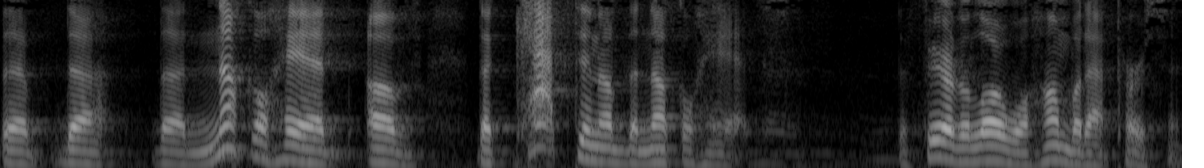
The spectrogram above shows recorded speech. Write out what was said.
the, the, the knucklehead of the captain of the knuckleheads. The fear of the Lord will humble that person.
